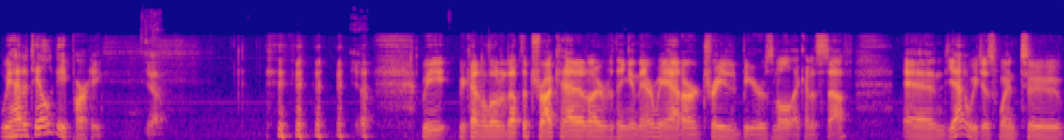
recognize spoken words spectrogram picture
we had a tailgate party. Yeah. Yeah we we kind of loaded up the truck had everything in there. We had our traded beers and all that kind of stuff. And yeah we just went to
